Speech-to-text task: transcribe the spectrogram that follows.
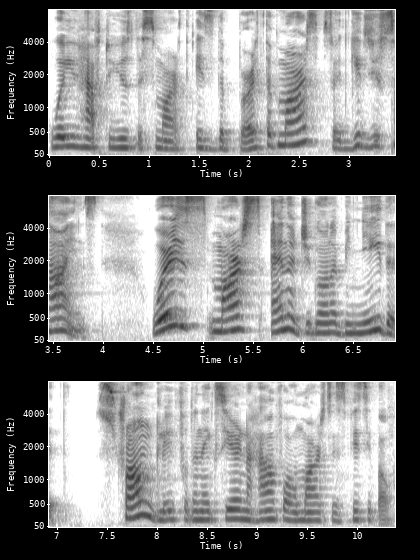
where you have to use the smart is the birth of Mars. So it gives you signs. Where is Mars energy going to be needed strongly for the next year and a half while Mars is visible?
